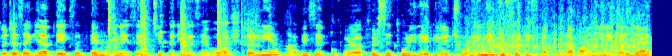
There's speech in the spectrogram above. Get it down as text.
तो जैसा कि आप देख सकते हैं, हमने इसे अच्छी तरीके से वॉश कर लिया। अब इसे फिर से थोड़ी देर के लिए छोड़ेंगे जिससे कि इसका पूरा पानी निकल जाए।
